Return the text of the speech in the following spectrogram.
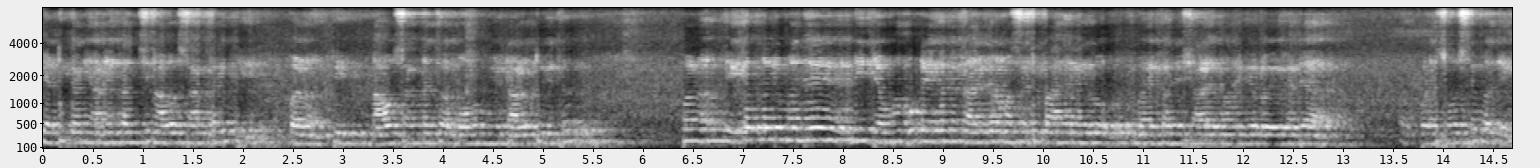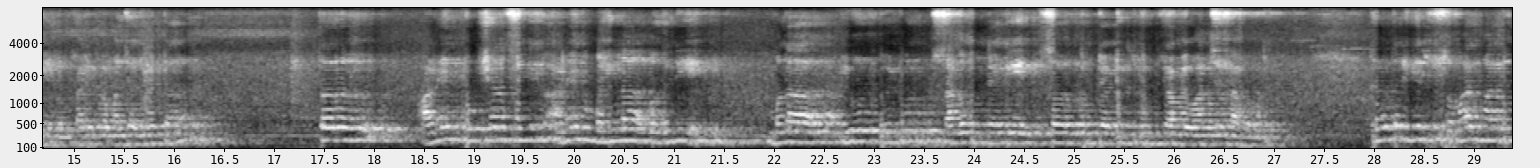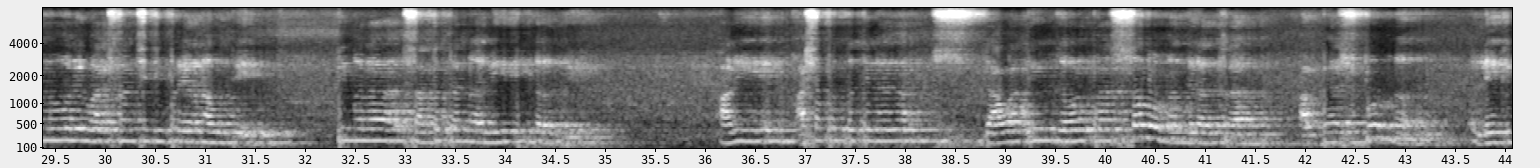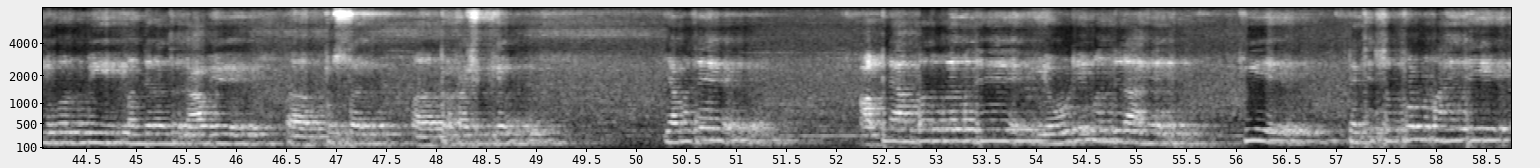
या ठिकाणी अनेकांची नावं सांगता येतील पण ती नावं सांगण्याचा मोह मी टाळतो इथं. पण एकंदरीमध्ये मी जेव्हा कुठे एखाद्या कार्यक्रमासाठी बाहेर गेलो किंवा एखाद्या शाळेमध्ये गेलो एखाद्या कोणा संस्थेमध्ये गेलो कार्यक्रमाच्या निमित्तानं तर अनेक पुरुषांसहित अनेक महिला भगिनी मला येऊन भेटून सांगत होत्या की सर तुमच्या फेसबुकचे आम्ही वाचक आहोत. खरं तर ही समाज माध्यमावरील वाचनांची जी प्रेरणा होती ती मला सातत्यानं लिहिती करत होती आणि अशा पद्धतीनं गावातील जवळपास सर्व मंदिरांचा अभ्यासपूर्ण लेख लिहून मी मंदिराचं नाव हे पुस्तक प्रकाशित केलं. यामध्ये आपल्या अंबाजोगाईमध्ये एवढी मंदिरं आहेत की त्याची संपूर्ण माहिती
